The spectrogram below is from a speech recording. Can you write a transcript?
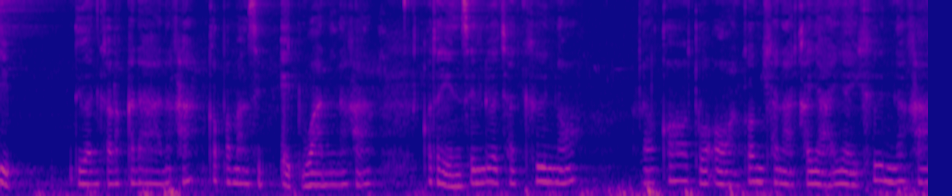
10 เดือนกรกฎานะคะ ก็ประมาณ 11 วันนะคะ ก็จะเห็นเส้นเลือดชัดขึ้นเนาะ แล้วก็ตัวอ่อนก็มีขนาดขยายใหญ่ขึ้นนะคะ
